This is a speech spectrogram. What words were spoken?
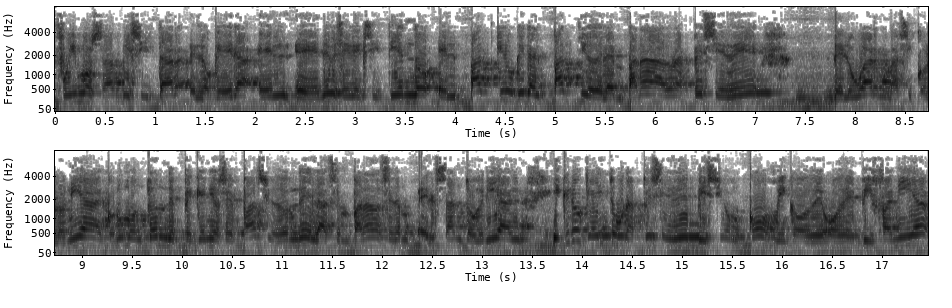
fuimos a visitar lo que era el, eh, debe seguir existiendo, el pat, creo que era el patio de la empanada, una especie de, de lugar así colonial, con un montón de pequeños espacios donde las empanadas eran el santo grial, y creo que ahí tuvo una especie de visión cósmica o de, o de epifanía,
